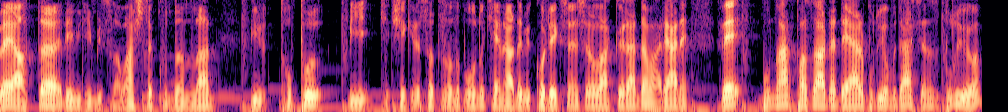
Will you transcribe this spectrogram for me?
Veyahut da ne bileyim bir savaşta kullanılan bir topu bir şekilde satın alıp onu kenarda bir koleksiyon eseri olarak gören de var. Yani ve bunlar pazarda değer buluyor mu derseniz buluyor.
